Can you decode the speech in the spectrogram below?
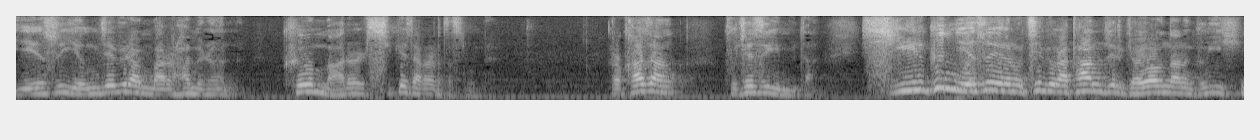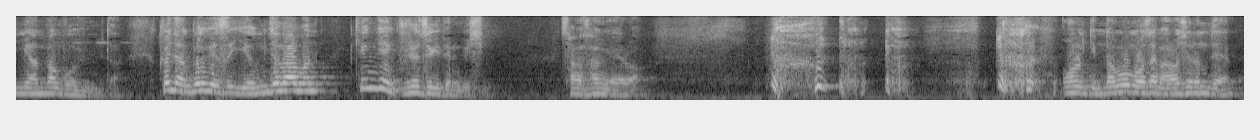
예수 영접이란 말을 하면은 그 말을 쉽게 잘 알아듣습니다. 그리고 가장 구체적입니다. 실컷 예수 여러분 집에 가 다음 주에 교회 온다는 그게 희미한 방법입니다. 그냥 거기서 영접하면 굉장히 구체적이 되는 것입니다. 상상외로. 오늘 김동보 목사님 안 오시는데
